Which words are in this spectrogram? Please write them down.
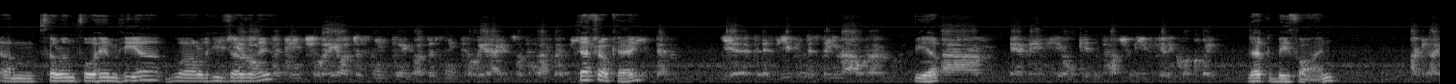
um, fill in for him here while he's over there? Potentially, I just need to. I just need to liaise with him. That's okay. yeah, if, if you can just email him, Yep, um, and then he'll get in touch with you fairly quickly. that'll be fine. Okay,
